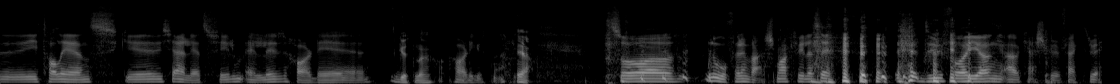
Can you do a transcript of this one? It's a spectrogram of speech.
eh, italiensk eh, kjærlighetsfilm, eller Hardy, Guttene. Hardy-guttene. Ja. Så noe for enhver smak, vil jeg si. Du får Young av Cashmere Factory.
